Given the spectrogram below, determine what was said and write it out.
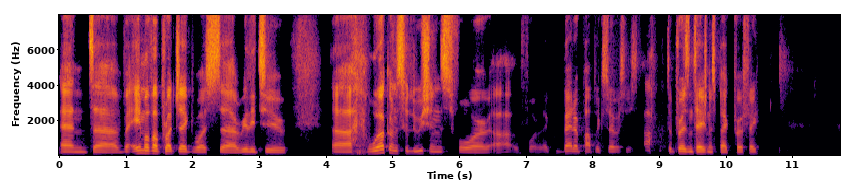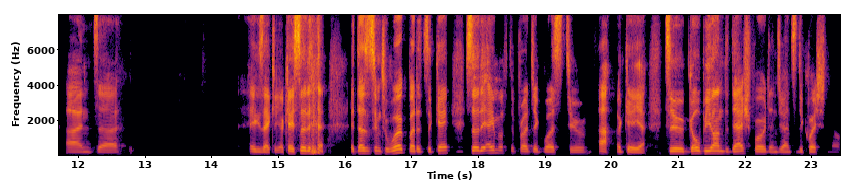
And the aim of our project was really to uh, work on solutions for uh, for like better public services. Ah, the presentation is back perfect. And exactly okay so the, it doesn't seem to work but it's okay so the aim of the project was to ah okay yeah to go beyond the dashboard and to answer the question of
